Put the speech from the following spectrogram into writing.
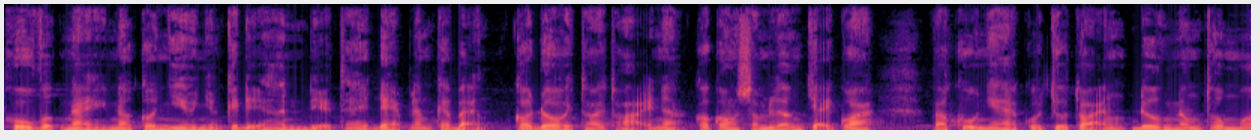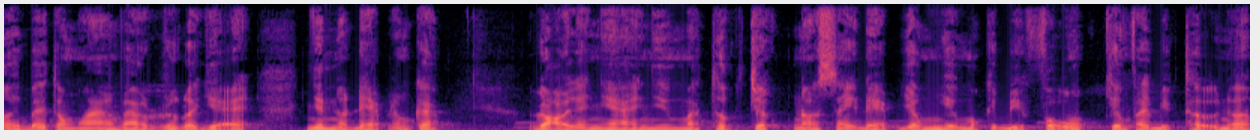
Khu vực này nó có nhiều những cái địa hình địa thế đẹp lắm các bạn, có đồi thoai thoải nè, có con sông lớn chảy qua và khu nhà của chú Toản đường nông thôn mới bê tông hóa vào rất là dễ, nhìn nó đẹp lắm kìa. Gọi là nhà nhưng mà thực chất nó xây đẹp giống như một cái biệt phủ chứ không phải biệt thự nữa.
